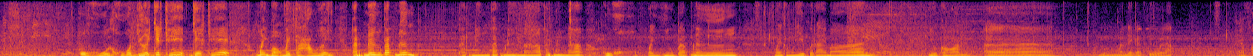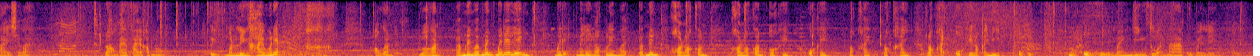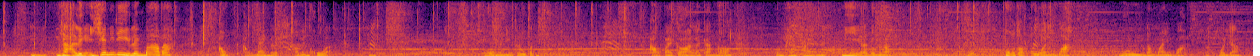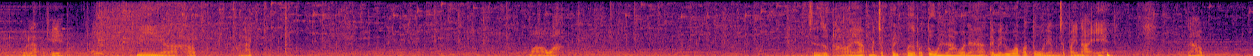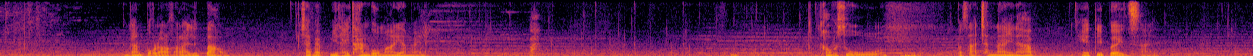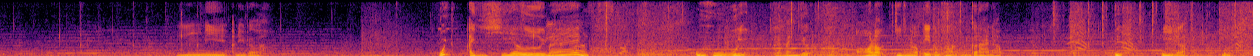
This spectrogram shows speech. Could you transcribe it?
This should be easier. โอ้โหโคตรเยอะเย็ดเคเย็ดเคไม่บอกไม่กล่าวเฮ้ยแป๊บหนึ่งแป๊บหนึ่งแป๊บหนึ่งแป๊บหนึ่งนะแป๊บหนึ่งนะ กูขอไปหิวแป๊บหนึ่งไม่ต้องรีบก็ได้มันหิวก่อนเออมึงมันเล่นกับกูไปละแพ้ไฟใช่ปะลองแพ้ไฟครับน้องเอ้ยมันเล็งใครวะเนี่ยเอาก่อนดูก่อนแป๊บหนึ่งแป๊บหนึ่งไม่ได้เล็งไม่ได้ไม่ได้ล็อกเล็งไว้แป๊บหนึ่งขอล็อกก่อนขอล็อกก่อนโอเคโอเคล็อกใครล็อกใครล็อกใครโอเคล็อกไอ้นี่โอเคมึงโอ้โหแม่งยิงสวนหน้ากูไปเลยอืมอย่าเล็งไอ้เหี้ยนี่ดิเล็งบ้าปะเอาเอาแม่งเลยเอาแม่งคู่อะ โอ้โหมันยิงทะลุประเอาไปก่อนแล้วกันน้อง มันแพ้ไฟนะเนี่ยนี่เราดูมันก่อนตัวตัวต่อตัวนี่วะมึงทำไมวะหมดยังหมดละโอเคนี่แหละครับเอาละครับ มาวะเส้นสุดท้ายฮะมันจะไปเปิดประตูให้เรานะฮะแต่ไม่รู้ว่าประตูเนี่ยมันจะไปไหนนะครับ เป็นการปลดล็อกอะไรหรือเปล่า ช่แบบมีไททันโผล่มาที่ทำไงเนี่ยไปะเข้าสู่ปราสาทชั้นในนะครับเฮติเปอร์อินไซด์มีอันนี้ด้วยวะอุ้ยไอ้เชี่ยเอ้ยแม่งโอ้โหยแล้วแม่งเยอะอ๋อเราจริงๆเราตีตรงข้างหลังมันก็ได้นะครับนี่นี่ไงล่ะ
